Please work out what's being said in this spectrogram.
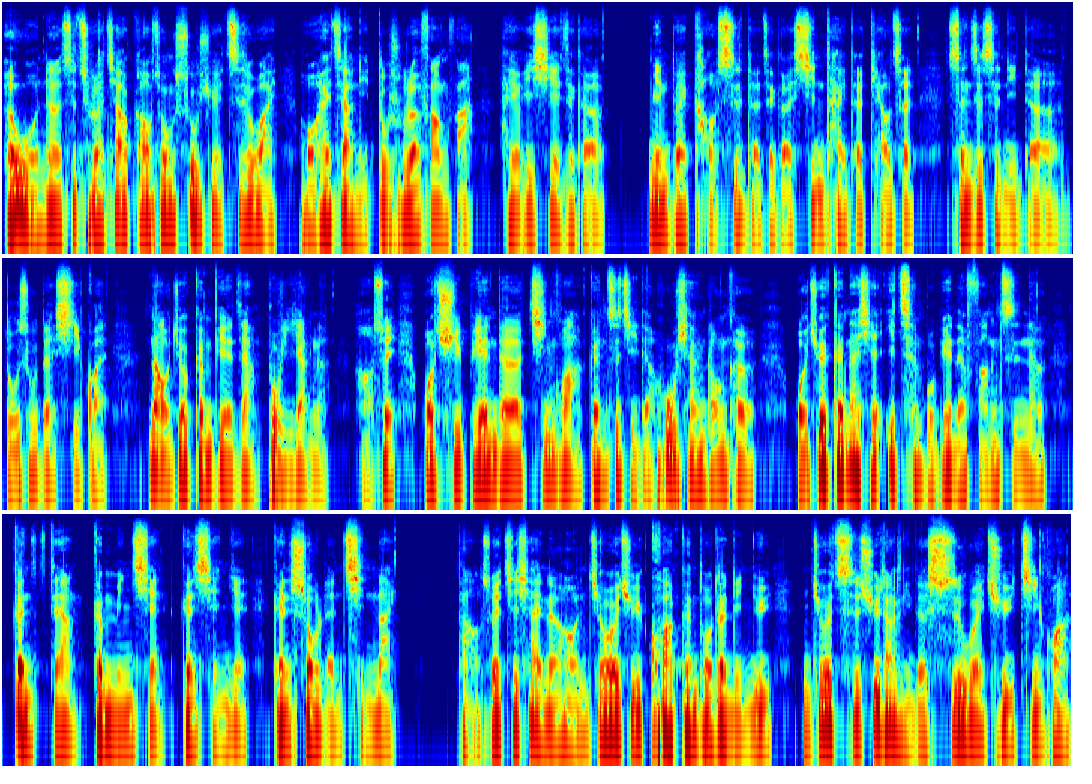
而我呢是除了教高中数学之外，我还教你读书的方法，还有一些这个面对考试的这个心态的调整，甚至是你的读书的习惯。那我就跟别人这样不一样了。好，所以我取别人的精华跟自己的互相融合，我就会跟那些一成不变的房子呢，更怎样？更明显、更显眼、更受人青睐。好，所以接下来呢，哈，你就会去跨更多的领域，你就会持续让你的思维去进化，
